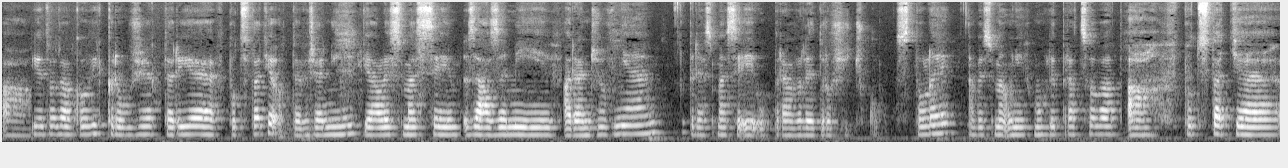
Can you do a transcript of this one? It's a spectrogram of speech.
a je to takový kroužek, který je v podstatě otevřený. Dělali jsme si zázemí v aranžovně, kde jsme si i upravili trošičku stoly, aby jsme u nich mohli pracovat. A v podstatě e,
